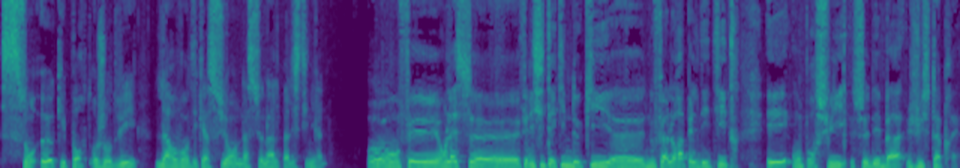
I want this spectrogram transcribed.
Ce sont eux qui portent aujourd'hui la revendication nationale palestinienne. On, fait, on laisse euh, Félicité Kindoki euh, nous faire le rappel des titres et on poursuit ce débat juste après.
